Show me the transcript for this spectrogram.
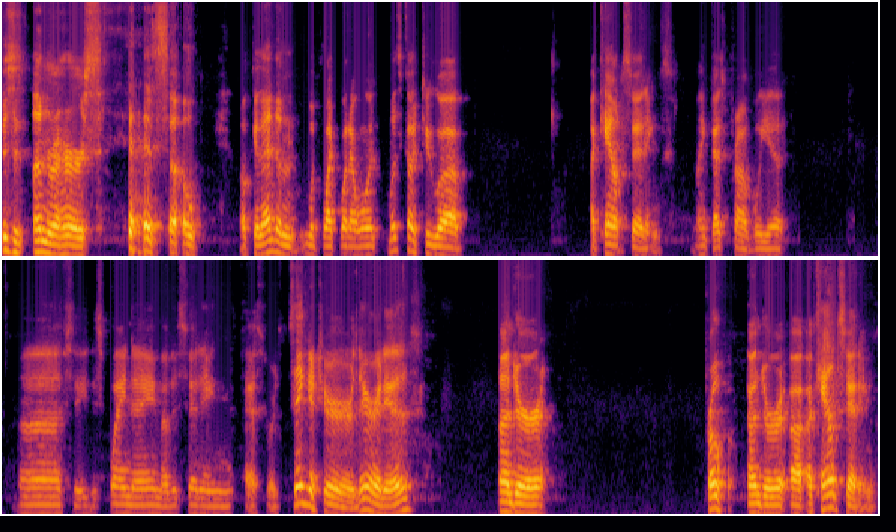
this is unrehearsed, so Okay, that doesn't look like what I want. Let's go to uh, account settings. I think that's probably it. Uh, let's see, display name, other settings, password, signature. There it is. Under pro, under uh, account settings.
